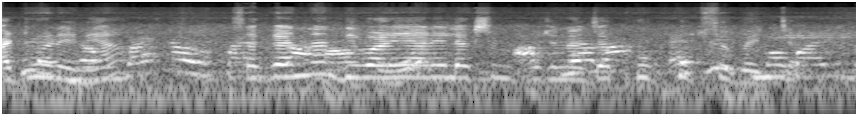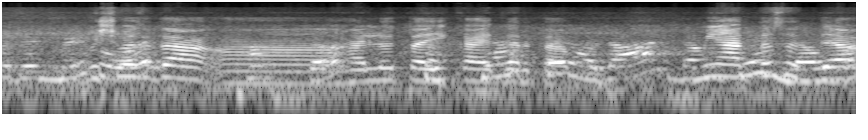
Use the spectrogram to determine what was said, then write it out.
आठवणीने हा. सगळ्यांना दिवाळी आणि लक्ष्मीपूजनाच्या खूप खूप शुभेच्छा. विश्वासदा हॅलो ताई काय करता मी आता सध्या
